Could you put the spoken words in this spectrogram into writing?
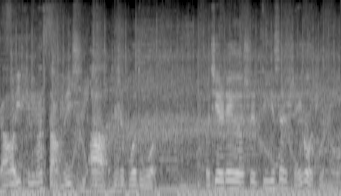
然后一听他嗓子一起啊，这是博多。我记得这个是第一次是谁给我听的？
